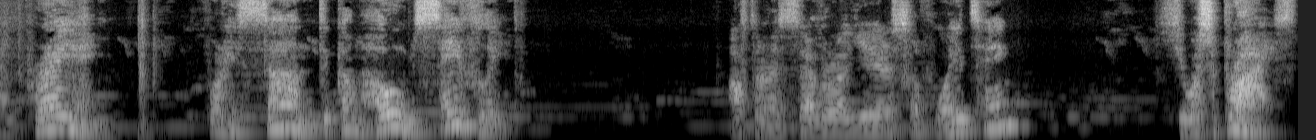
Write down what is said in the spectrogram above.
and praying for his son to come home safely. After several years of waiting, she was surprised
